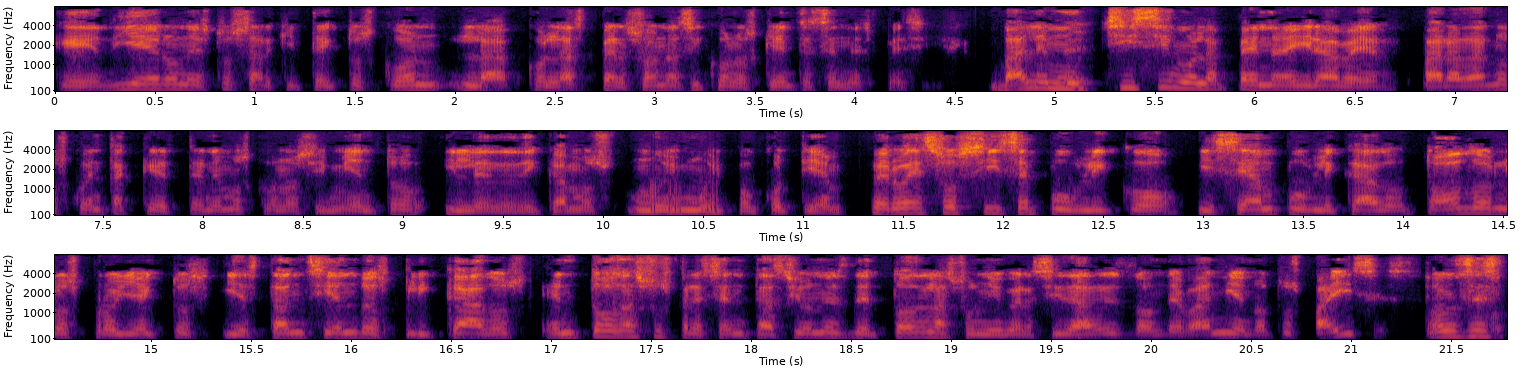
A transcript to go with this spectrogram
que dieron estos arquitectos con, la, con las personas y con los clientes en específico. Vale muchísimo la pena ir a ver para darnos cuenta que tenemos conocimiento y le dedicamos muy, muy poco tiempo. Pero eso sí se publicó y se han publicado todos los proyectos y están siendo explicados en todas sus presentaciones de todas las universidades donde van y en otros países. Entonces,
